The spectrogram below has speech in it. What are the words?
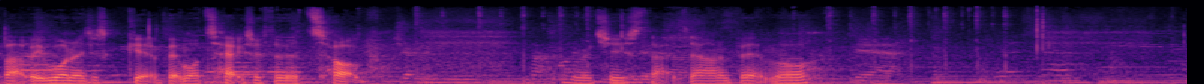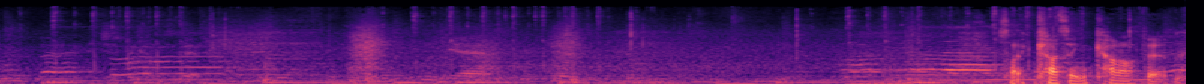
But we want to just get a bit more texture through the top and reduce that down a bit more. It's like cutting carpet.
